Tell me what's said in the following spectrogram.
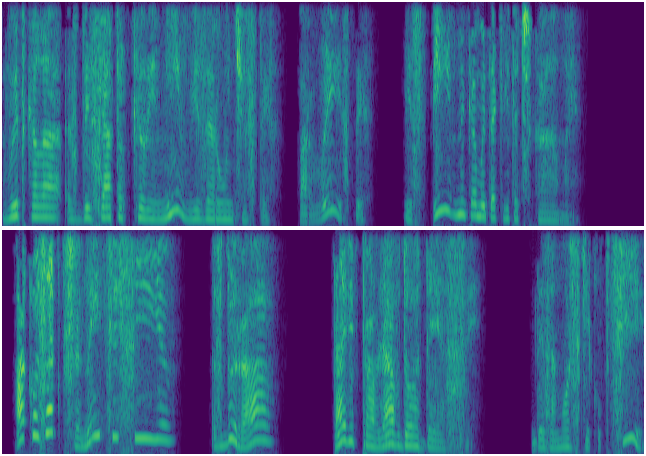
Виткала з десяток килимів візерунчастих, барвистих, із півниками та квіточками. А козак пшеницю сіяв, збирав та відправляв до Одеси, де заморські купці,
